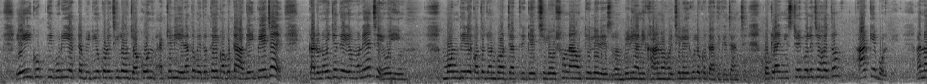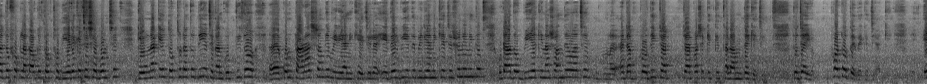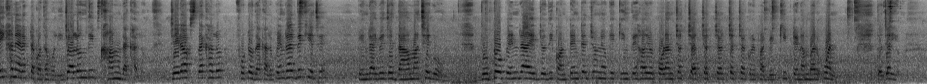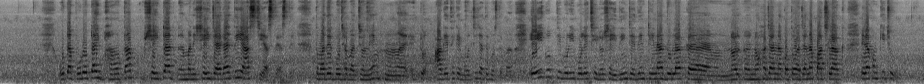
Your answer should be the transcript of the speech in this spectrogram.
এই গুপ্তি বুড়ি একটা ভিডিও করেছিল যখন অ্যাকচুয়ালি এরা তো ভেতর থেকে খবরটা আগেই পেয়ে যায়। কারণ ওই যে মনে আছে? ওই মন্দিরে কতজন বরযাত্রী গেছিল, সোনা হোটেলে বিরিয়ানি খাওয়ানো হয়েছিল, এগুলো কোথা থেকে জানছে? পোকলাই নিশ্চয়ই বলেছে হয়তো। আর কে বলবে? আর নয়তো ফোকলা কাউকে তথ্য দিয়ে রেখেছে, সে বলছে, কেউ না কেউ তথ্যটা তো দিয়েছে, কারণ গুপ্তি তো কোন তারার সঙ্গে বিরিয়ানি খেয়েছিল, এদের বিয়েতে বিরিয়ানি খেয়েছে শুনিনি তো, ওটা আদৌ বিয়ে কিনা সন্দেহ আছে? একটা প্রদীপ চার, চারপাশে কিতকিত খেলা, আমি দেখেছি। তো যাই হোক, ফটোতে দেখেছি আর কি। এইখানে আর একটা কথা বলি, জলনদীপ খাম দেখাল, জেরক্স দেখাল, ফটো দেখাল পেন ড্রাইভ দেখিয়েছে। পেন ড্রাইভের যে দাম আছে গো দুটো পেন ড্রাইভ যদি কন্টেন্টের জন্য ওকে কিনতে হয় ওর পড়ান চচ্চর চচ্চর চচ্চর করে ফাটবে কিপটে নাম্বার ওয়ান তো যাই হোক ওটা পুরোটাই ভাঁওতা সেইটার আহ, মানে সেই জায়গাতেই আসছি আস্তে আস্তে। তোমাদের বোঝাবার জন্যে একটু আগে থেকে বলছি যাতে বুঝতে পারো। এই গুপ্তি বুড়ি বলেছিল সেই দিন যেদিন টিনা দু লাখ ন হাজার না কত হাজার না পাঁচ লাখ এরকম কিছু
